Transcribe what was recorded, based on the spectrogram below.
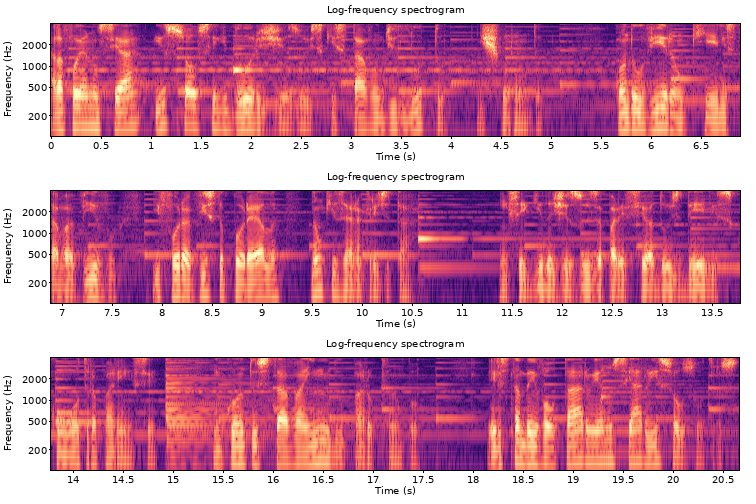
Ela foi anunciar isso aos seguidores de Jesus, que estavam de luto e chorando. Quando ouviram que ele estava vivo e fora vista por ela, não quiseram acreditar. Em seguida, Jesus apareceu a dois deles com outra aparência, enquanto estava indo para o campo. Eles também voltaram e anunciaram isso aos outros.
